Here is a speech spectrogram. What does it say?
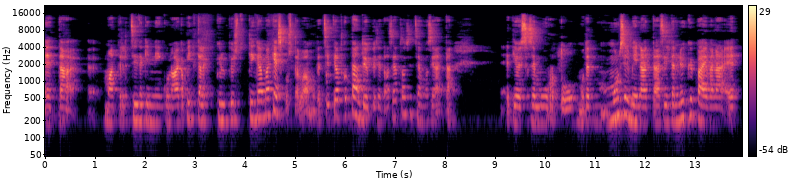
että mä ajattelin, että siitäkin niin kuin aika pitkälle kyllä pystyttiin käymään keskustelua, mutta sitten jotkut tämän tyyppiset asiat on sitten semmoisia, että, että joissa se murtuu. Mutta mun silmiin näyttää siltä nykypäivänä, että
